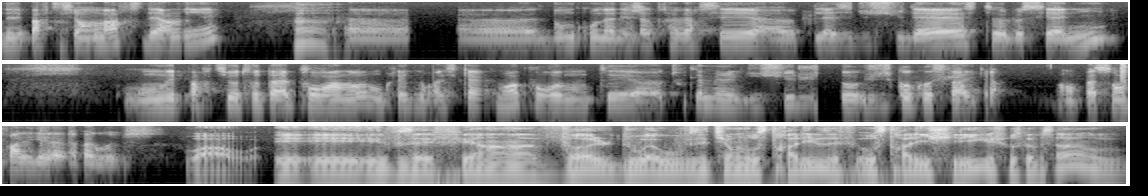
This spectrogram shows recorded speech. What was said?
On est parti en mars dernier. Ah. Euh, euh, donc, on a déjà traversé l'Asie du Sud-Est, l'Océanie. On est parti au total pour un an. Donc là, il nous reste quatre mois pour remonter euh, toute l'Amérique du Sud jusqu'au Costa Rica, en passant par les Galapagos. Waouh et, et- et vous avez fait un vol d'où à où? Vous étiez en Australie? Vous avez fait Australie-Chili, quelque chose comme ça ou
